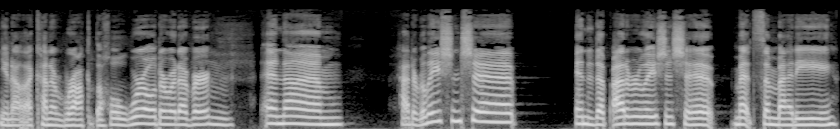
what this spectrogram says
you know that kind of rocked the whole world or whatever, and um, had a relationship, ended up out of a relationship, met somebody,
